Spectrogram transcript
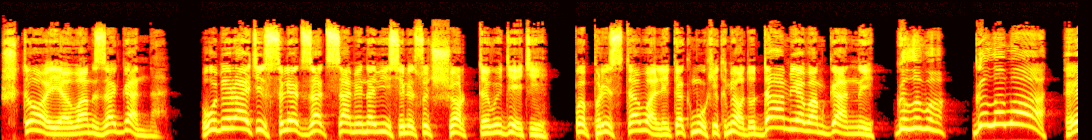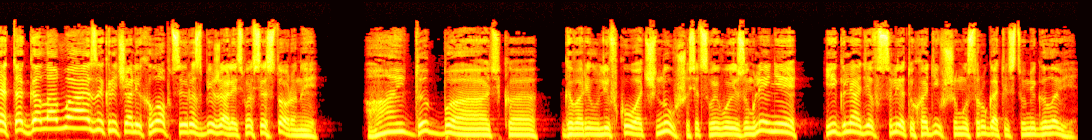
«Что я вам за Ганна? Убирайтесь вслед за отцами на виселицу, чертовы дети! Поприставали, как мухи к меду, дам я вам Ганны!» «Голова! Голова! Это голова!» — закричали хлопцы и разбежались во все стороны. «Ай да батька!» — говорил Левко, очнувшись от своего изумления и глядя вслед уходившему с ругательствами голове.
